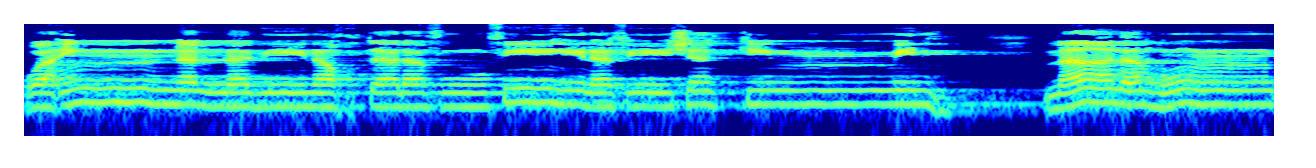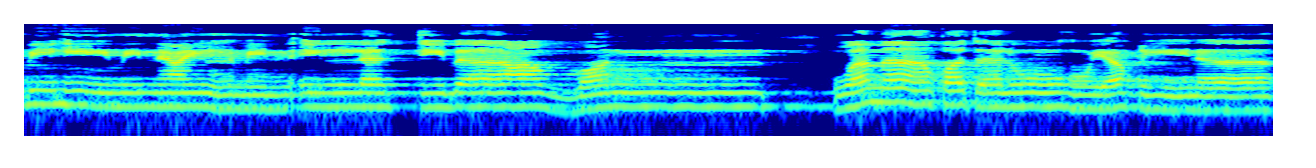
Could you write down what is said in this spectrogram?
وإن الذين اختلفوا فيه لفي شك منه ما لهم به من علم إلا اتباع الظن وما قتلوه يقينا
